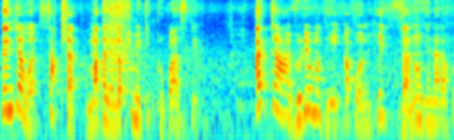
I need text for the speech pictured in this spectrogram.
त्यांच्यावर साक्षात माता लक्ष्मीची कृपा असते. आजच्या व्हिडिओमध्ये आपण हे जाणून घेणार आहोत.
